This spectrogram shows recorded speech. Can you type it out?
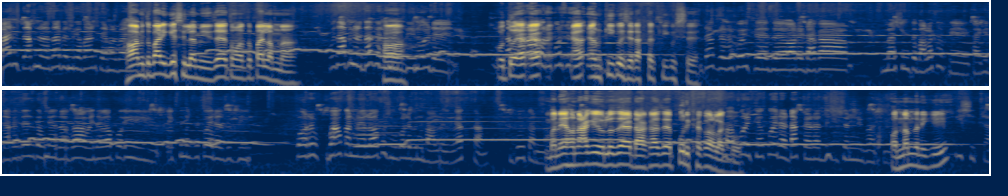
বাড়িতে আপনারা যাবেন দিকে বাড়িতে আমার বাড়ি হ্যাঁ আমি তো বাড়ি গেছিলামই যাই তোমার তো পাইলাম না ওই যে আপনারা দেখালেন হ্যাঁ। একদিন ওইটাই ও তো এ- এ- এ- এখন কি কইছে ডাক্তার কি কইছে ডাক্তার কইছে যে আরে ঢাকা মেশিন তো ভালো থাকে তাই কি ঢাকা তেজ নিয়ে জায়গা ওই জায়গা ই এক্সিমেন্ট কইরা যদি পরে বাউ কান নিয়ে অপারেশন করলে কিন্তু ভালো হইবে এক কান দুই কান না। মানে এখন আগে হলো যে ঢাকা যে পরীক্ষা করা হ্যাঁ, লাগবে পরীক্ষা কইরা ডাক্তাররা ডিসিশন নিবা আর কি। ওর নাম জানি কি ইশিতা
